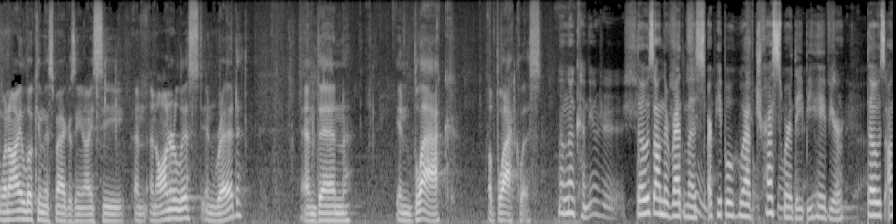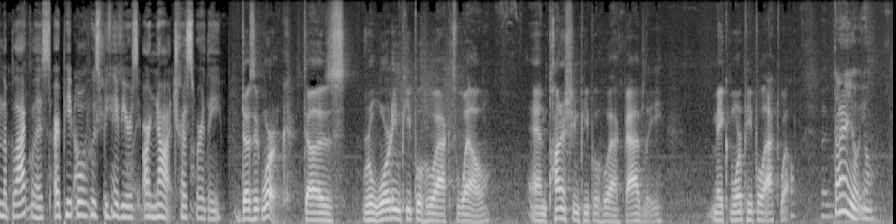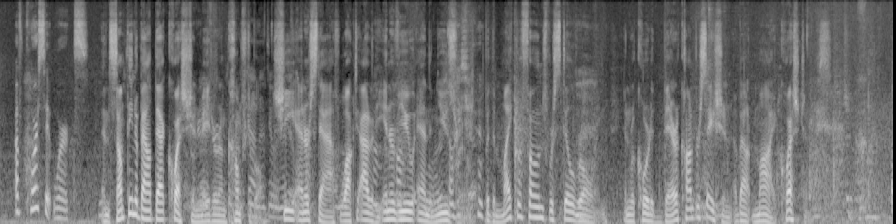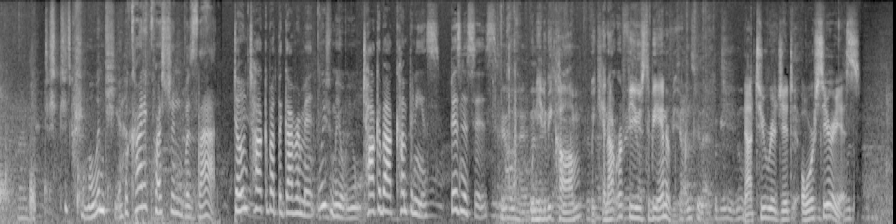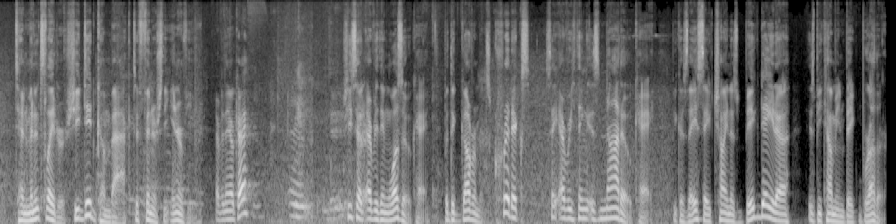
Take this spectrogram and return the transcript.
When I look in this magazine, I see an, an honor list in red, and then in black, a blacklist. Those on the red list are people who have trustworthy behavior. Those on the blacklist are people whose behaviors are not trustworthy. Does it work? Does rewarding people who act well and punishing people who act badly make more people act well? Of course it works. And something about that question made her uncomfortable. She and her staff walked out of the interview and the newsroom, but the microphones were still rolling and recorded their conversation about my questions. What kind of question was that? Don't talk about the government. Talk about companies, businesses. We need to be calm. We cannot refuse to be interviewed. Not too rigid or serious. Ten minutes later, she did come back to finish the interview. Everything okay? Um, she said everything was okay, but the government's critics say everything is not okay because they say China's big data is becoming Big Brother.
